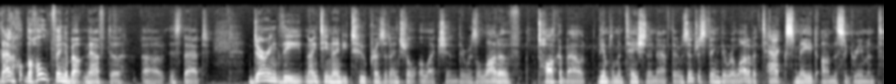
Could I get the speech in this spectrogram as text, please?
that the whole thing about NAFTA uh, is that during the 1992 presidential election, there was a lot of talk about the implementation of NAFTA. It was interesting. There were a lot of attacks made on this agreement.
